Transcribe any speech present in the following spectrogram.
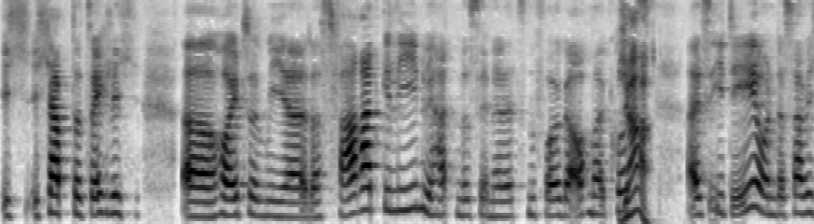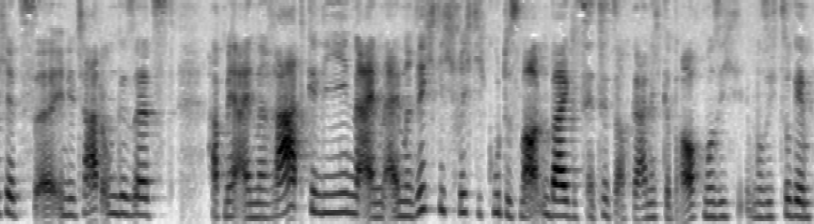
ich, ich habe tatsächlich äh, heute mir das Fahrrad geliehen. Wir hatten das ja in der letzten Folge auch mal kurz ja. als Idee und das habe ich jetzt äh, in die Tat umgesetzt. Habe mir ein Rad geliehen, ein, ein richtig, richtig gutes Mountainbike. Das hätte es jetzt auch gar nicht gebraucht, muss ich, muss ich zugeben.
